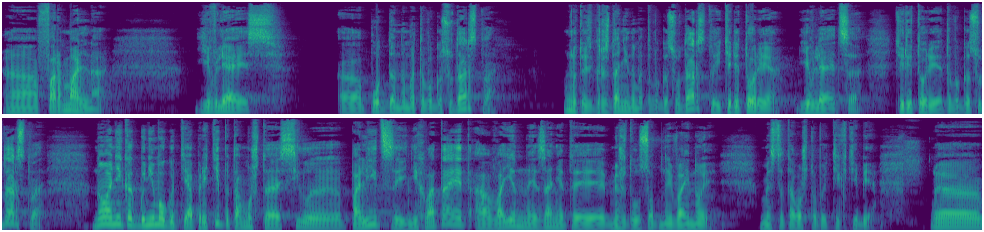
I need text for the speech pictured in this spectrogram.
а, формально являясь а, подданным этого государства – ну, то есть гражданином этого государства, и территория является территорией этого государства, но они как бы не могут тебя прийти, потому что силы полиции не хватает, а военные заняты междуусобной войной, вместо того, чтобы идти к тебе. Э,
